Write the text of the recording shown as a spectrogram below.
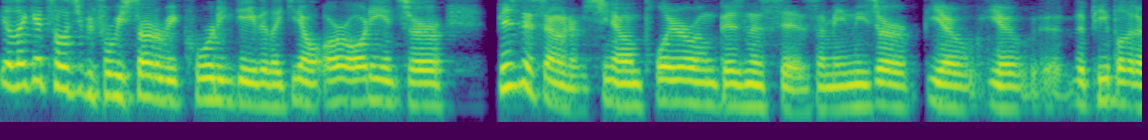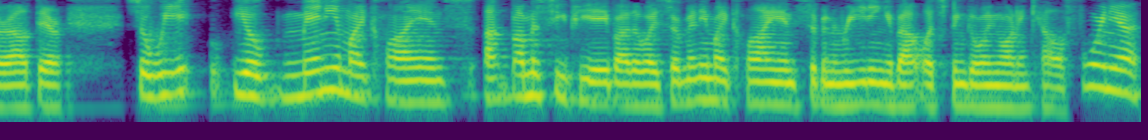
yeah, like I told you before we started recording, David, like you know, our audience are business owners, you know, employer-owned businesses. I mean, these are you know, you know, the people that are out there. So, we, you know, many of my clients. I'm a CPA, by the way. So, many of my clients have been reading about what's been going on in California.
